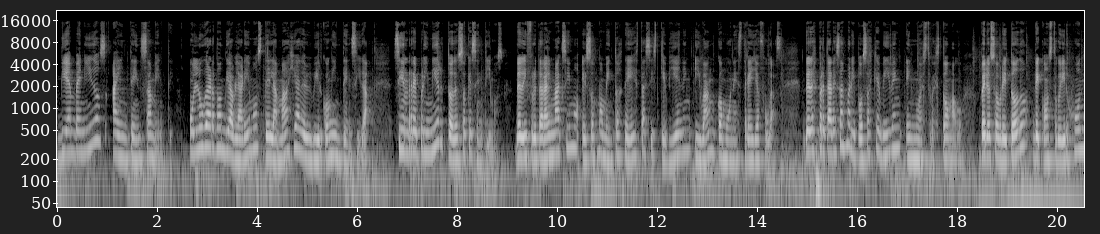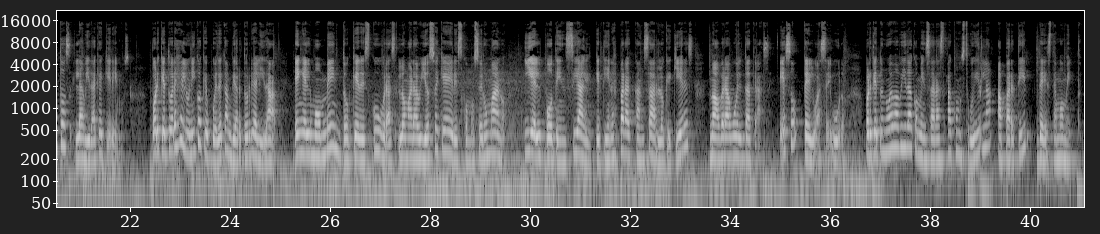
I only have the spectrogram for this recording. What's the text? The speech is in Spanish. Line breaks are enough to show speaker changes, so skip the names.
Bienvenidos a Intensamente, un lugar donde hablaremos de la magia de vivir con intensidad, sin reprimir todo eso que sentimos, de disfrutar al máximo esos momentos de éxtasis que vienen y van como una estrella fugaz, de despertar esas mariposas que viven en nuestro estómago, pero sobre todo de construir juntos la vida que queremos, porque tú eres el único que puede cambiar tu realidad. En el momento que descubras lo maravilloso que eres como ser humano, y el potencial que tienes para alcanzar lo que quieres, no habrá vuelta atrás. Eso te lo aseguro, porque tu nueva vida comenzarás a construirla a partir de este momento.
